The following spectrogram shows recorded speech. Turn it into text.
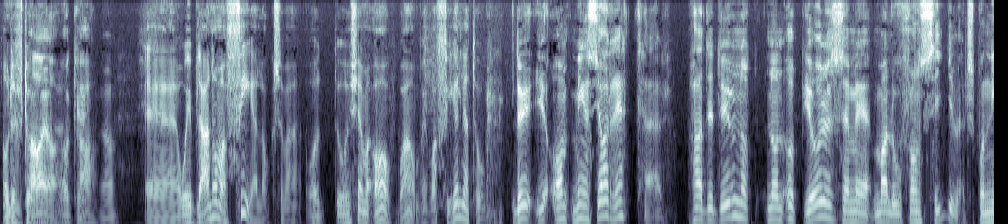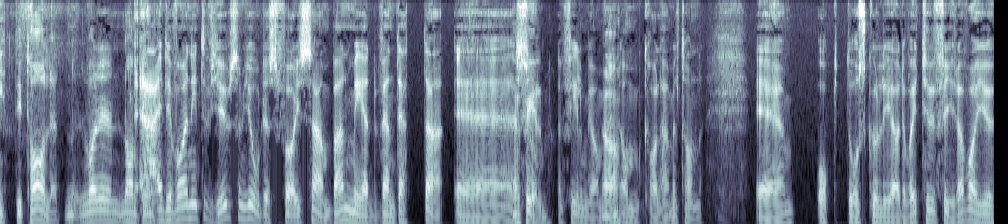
Om du förstår. Ja, ja, okej. Ja. Ja. Eh, och ibland har man fel också va. Och då känner man, oh, wow, vad fel jag tog. Du, om, minns jag rätt här? Hade du något, någon uppgörelse med Malou från Siverts på 90-talet? Var det någonting? Nej, det var en intervju som gjordes för i samband med Vendetta. Eh, En som, film? En film, ja, med, Ja. om Carl Hamilton. Eh, och då skulle jag, det var ju TV4 var ju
